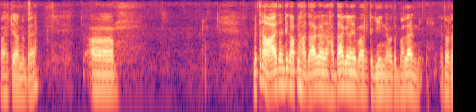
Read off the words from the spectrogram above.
බාහිරට යන්න බෑ. මෙතන ආයතන ටික අපි හදාගෙන හදාගෙනයි බාහිරට ගිහින් නැවත බලන්නේ. එතකොට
